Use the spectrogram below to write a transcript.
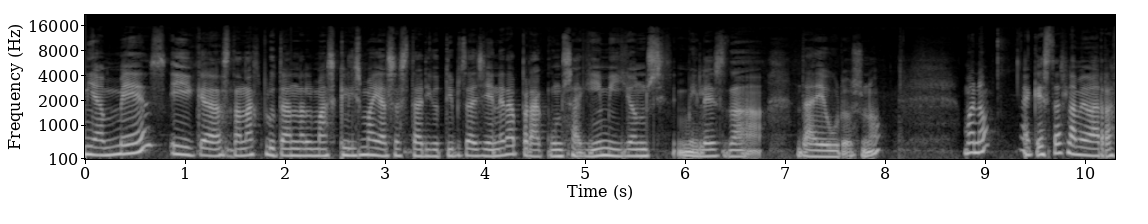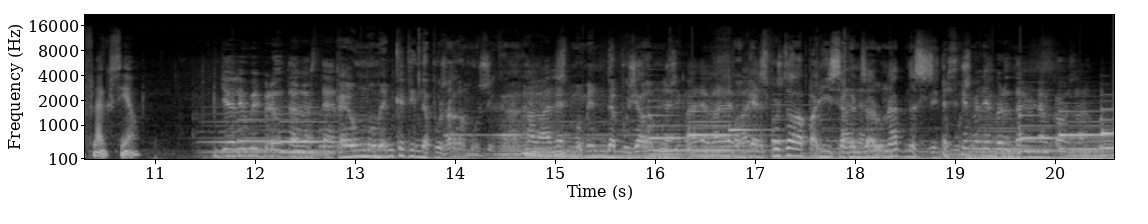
n'hi ha més i que estan explotant el masclisme i els estereotips de gènere per aconseguir milions, milers de- d'euros. De, no? Bueno, aquesta és la meva reflexió. Jo li vull preguntar a l'Esther. Espera un moment que tinc de posar la música. Ah, vale. És moment de pujar la música. Vale, vale, Perquè vale. després de la pallissa que ens ha donat necessito És que volia preguntar una cosa.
